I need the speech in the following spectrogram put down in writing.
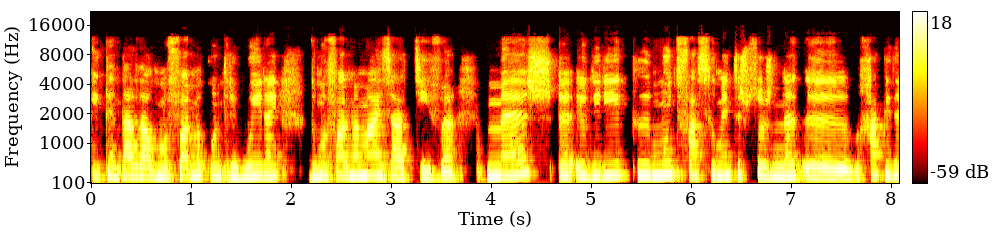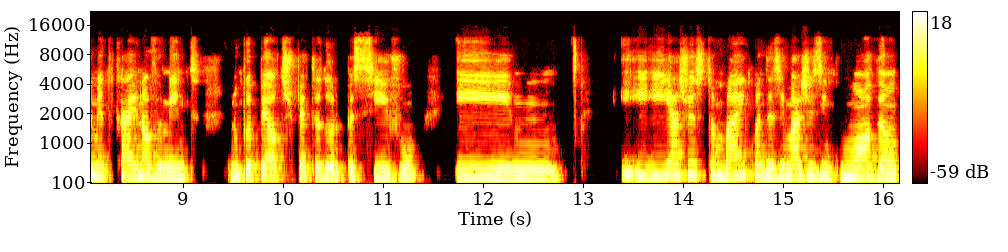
e tentar de alguma forma contribuírem de uma forma mais ativa. Mas uh, eu diria que muito facilmente as pessoas na, uh, rapidamente caem novamente no papel de espectador passivo e, e, e, às vezes também, quando as imagens incomodam,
